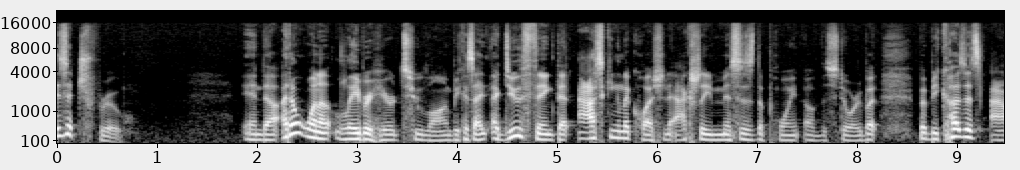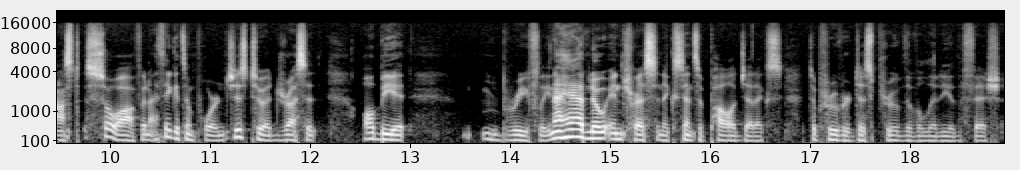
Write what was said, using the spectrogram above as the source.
is it true? And uh, I don't want to labor here too long because I, I do think that asking the question actually misses the point of the story. But, but because it's asked so often, I think it's important just to address it, albeit briefly. And I have no interest in extensive apologetics to prove or disprove the validity of the fish.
